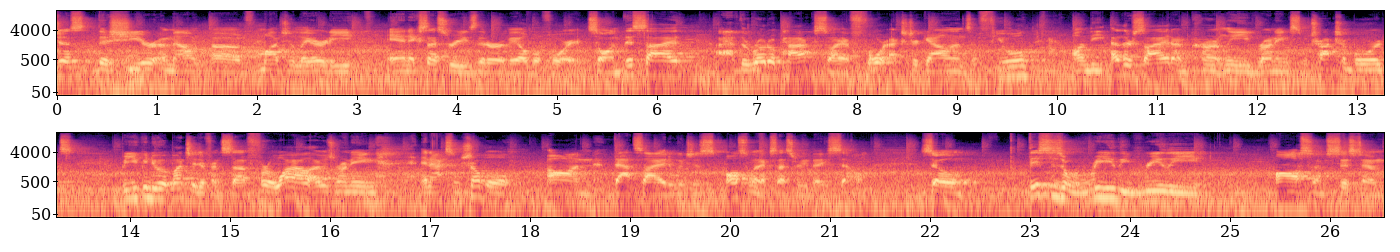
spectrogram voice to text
just the sheer amount of modularity and accessories that are available for it. So on this side, I have the Roto Pack, so I have four extra gallons of fuel. On the other side, I'm currently running some traction boards, but you can do a bunch of different stuff. For a while, I was running an axe and shovel on that side, which is also an accessory they sell. So this is a really, really awesome system.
